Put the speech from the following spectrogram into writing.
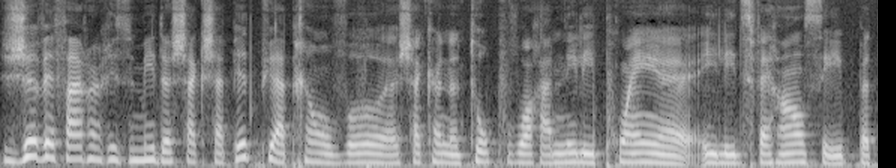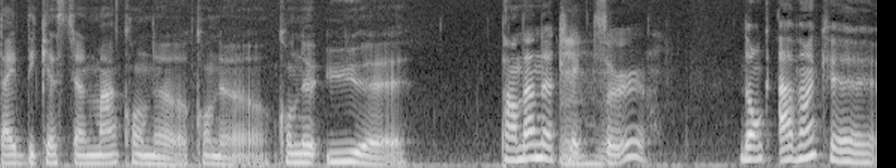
Je vais faire un résumé de chaque chapitre, puis après on va euh, chacun notre tour pouvoir amener les points euh, et les différences et peut-être des questionnements qu'on a qu'on a qu'on a eu euh, pendant notre Mhm. lecture. Donc avant que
